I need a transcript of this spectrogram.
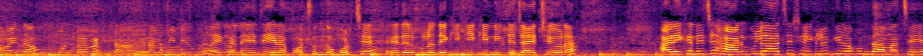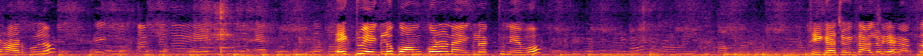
আমায় দাও ফোনটা এবার। আমি ভিডিও করব এখানে এই যে এরা পছন্দ করছে এদেরগুলো দেখি কি কি নিতে চাইছে ওরা। আর এখানে যে আছে সেগুলো কি রকম দাম আছে এই একটু এগুলো কম করো না এগুলো একটু নেব। ঠিক আছে ওই কালোটা রাখ। তো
